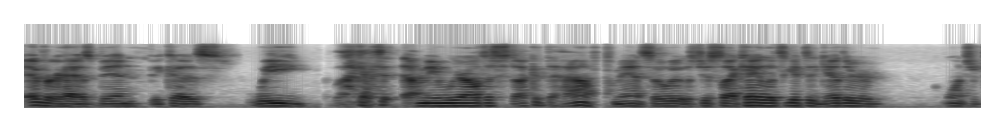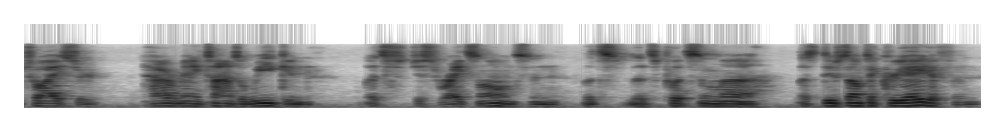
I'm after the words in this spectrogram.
ever has been because we like I, said, I mean we were all just stuck at the house man. So it was just like hey let's get together once or twice or however many times a week and let's just write songs and let's let's put some uh, let's do something creative and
